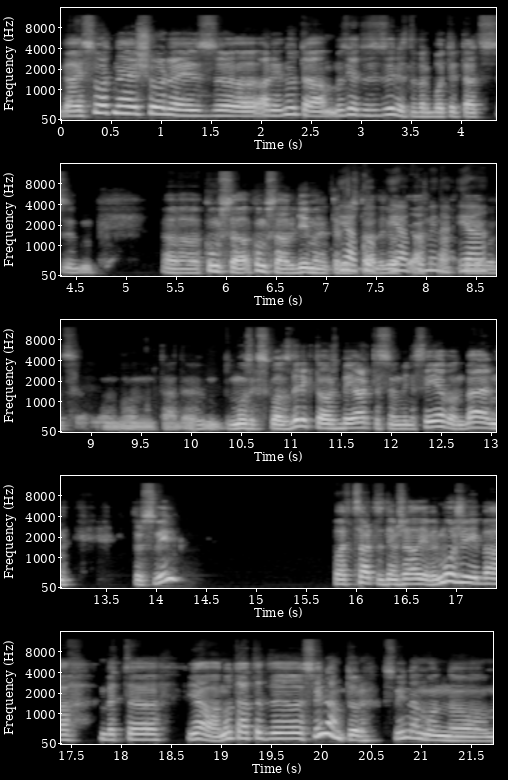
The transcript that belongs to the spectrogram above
gaisotnē šoreiz arī, nu tā, mazliet, zinies, varbūt ir tāds kumsā, kumsāru ģimene. Jā, kum, tāda ļoti jā, kumine, jā. Un, un tāda mūzikas skolas direktors bija Artis un viņa sieva un bērni tur svin. Pats Arts, diemžēl, jau ir mūžībā, bet eh, jā, nu tā tad eh, svinam tur, svinam un um,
